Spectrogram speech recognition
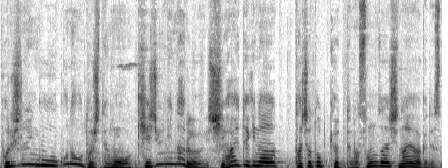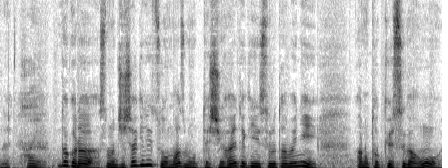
ポジショニングを行おうとしても基準になる支配的な他社特許っていうのは存在しないわけですね。はい、だからその自社技術をまずもって支配的にするためにあの特許出願を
